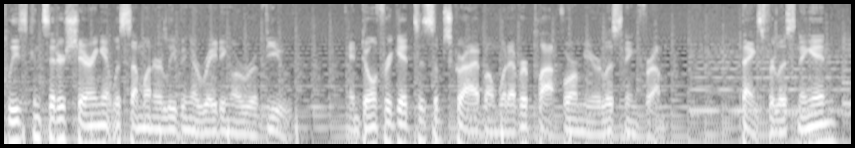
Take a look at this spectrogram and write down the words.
please consider sharing it with someone or leaving a rating or review. And don't forget to subscribe on whatever platform you're listening from. Thanks for listening in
